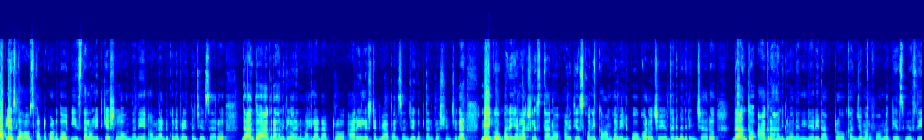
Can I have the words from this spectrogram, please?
ఆ ప్లేస్లో హౌస్ కట్టకూడదు. ఈ స్థలం లిటికేషన్లో ఉందని ఆమెను అడ్డుకునే ప్రయత్నం ప్రయత్నం చేశారు. దాంతో ఆగ్రహానికి లోనైన మహిళా డాక్టర్ ఆ రియల్ ఎస్టేట్ వ్యాపారి సంజయ్ గుప్తాని ప్రశ్నించగా నీకు పదిహేను లక్షలు ఇస్తాను అవి తీసుకొని కామ్గా వెళ్ళిపో గొడవ చేయొద్దని బెదిరించారు. దాంతో ఆగ్రహానికి లోనైన లేడీ డాక్టర్ కన్జ్యూమర్ ఫామ్లో కేసు వేసి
